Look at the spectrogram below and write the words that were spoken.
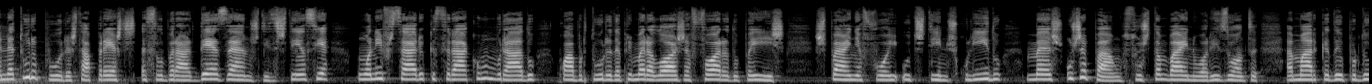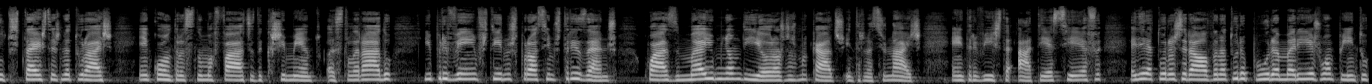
A Natura Pura está prestes a celebrar 10 anos de existência, um aniversário que será comemorado com a abertura da primeira loja fora do país. Espanha foi o destino escolhido, mas o Japão surge também no horizonte. A marca de produtos têxteis naturais encontra-se numa fase de crescimento acelerado e prevê investir nos próximos três anos quase meio milhão de euros nos mercados internacionais. Em entrevista à TSF, a diretora-geral da Natura Pura, Maria João Pinto,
